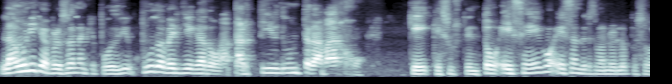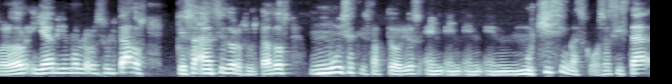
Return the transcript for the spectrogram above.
La única persona que pudo haber llegado a partir de un trabajo que, sustentó ese ego es Andrés Manuel López Obrador y ya vimos los resultados, que han sido resultados muy satisfactorios en, muchísimas cosas y está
